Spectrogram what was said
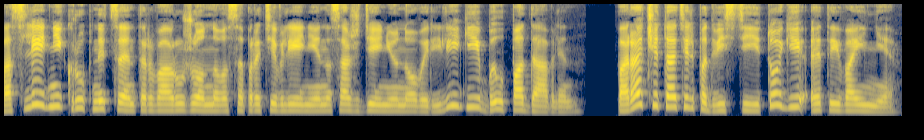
Последний крупный центр вооруженного сопротивления насаждению новой религии был подавлен. Пора, читатель, подвести итоги этой войне.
